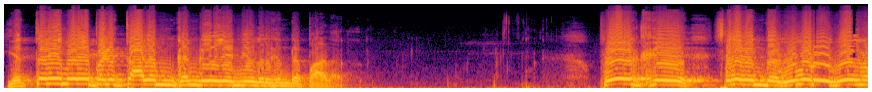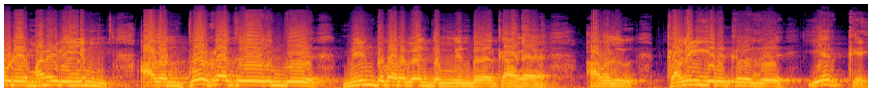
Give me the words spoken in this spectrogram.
எத்தனை முறை படித்தாலும் கண்களில் எண்ணி வருகின்ற பாடல். போருக்கு செல்கின்ற ஒவ்வொரு வீரனுடைய மனைவியும் அவன் போர்க்களத்திலிருந்து மீண்டு வர வேண்டும் என்பதற்காக அவள் கலங்கி இருக்கிறது இயற்கை.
